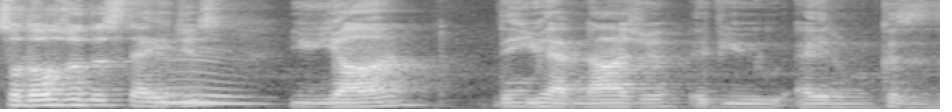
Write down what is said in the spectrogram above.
So those are the stages. Mm. You yawn, then you have nausea if you ate them because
